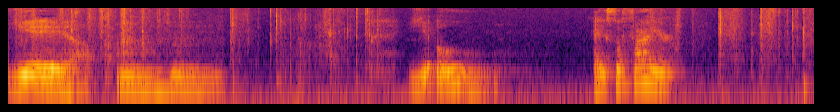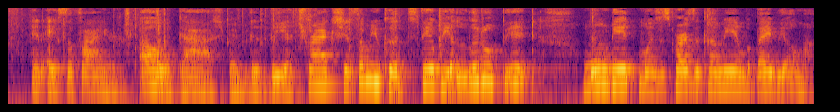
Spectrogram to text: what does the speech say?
Yeah. Mm-hmm. Yeah. Ooh. Ace of Fire. And Ace of Fire. Oh gosh, baby, the, the attraction. Some of you could still be a little bit wounded when this person come in, but baby, oh my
